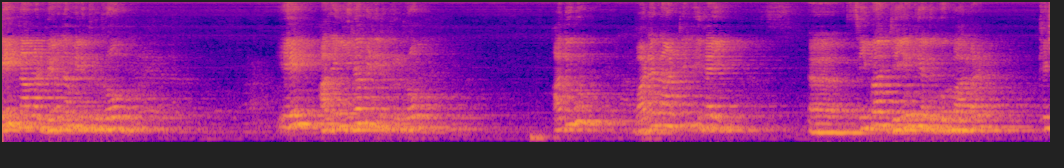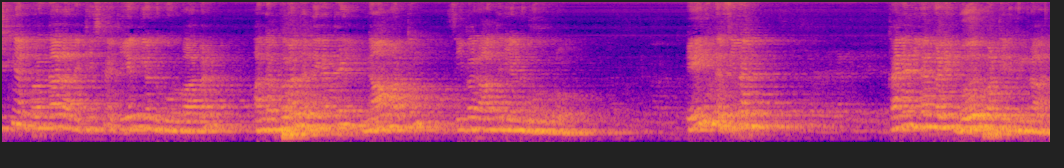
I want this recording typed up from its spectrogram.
ஏன் நாங்கள் விரதம் இருக்கின்றோம்? ஏன் அதை இரவில் இருக்கின்றோம்? அதுவும் வடநாட்டில் இதை அஹ், சிவ ஜெயந்தி என்று கூறுவார்கள். கிருஷ்ணர் பிறந்தால் அதை கிருஷ்ண ஜெயந்தி என்று கூறுவார்கள். அந்த பிறந்த தினத்தை நாம் மட்டும் சிவராத்திரி என்று கூறுகிறோம். ஏன் இந்த சிவன் கனநிலங்களில் வேறுபட்டிருக்கின்றார்.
